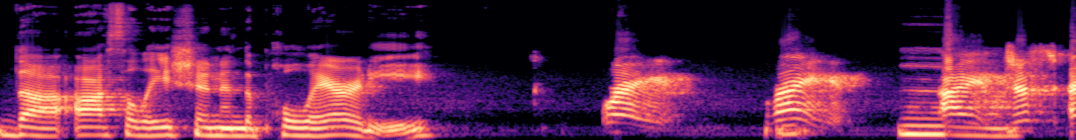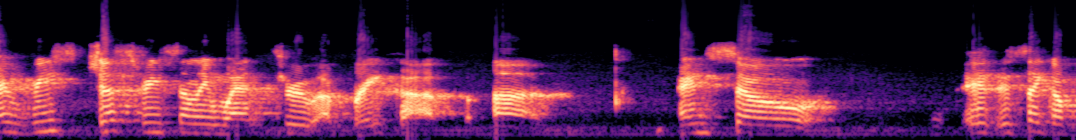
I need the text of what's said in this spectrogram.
the oscillation and the polarity. Right, right. Mm. I just I re- just recently went through a breakup, um, and so it, it's like a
